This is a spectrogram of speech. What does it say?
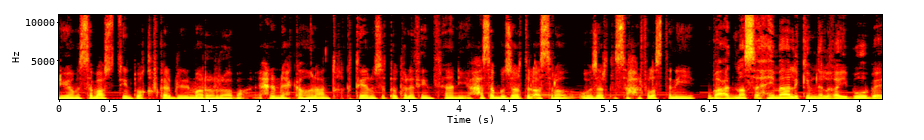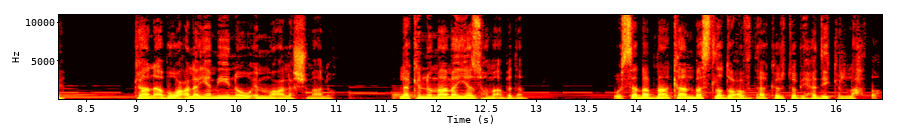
اليوم ال 67 توقف قلبي للمرة الرابعة. إحنا بنحكي هون عن دقيقتين و36 ثانية حسب وزارة الأسرة ووزارة الصحة الفلسطينية. وبعد ما صحي مالك من الغيبوبة كان أبوه على يمينه وأمه على شماله لكنه ما ميزهم أبدا. والسبب ما كان بس لضعف ذاكرته بهديك اللحظة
